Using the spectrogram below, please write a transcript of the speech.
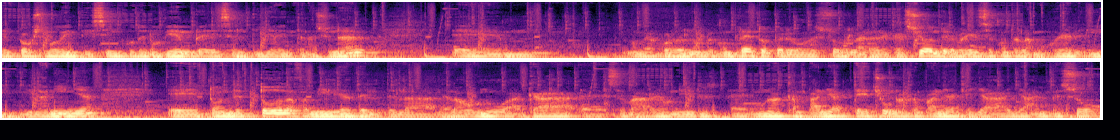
el próximo 25 de noviembre es el Día Internacional. Eh, no me acuerdo el nombre completo, pero es sobre la erradicación de la violencia contra la mujer y, la niña, eh, donde toda la familia de, de, la, de la, ONU acá eh, se va a reunir en una campaña, de hecho una campaña que ya, ya empezó.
